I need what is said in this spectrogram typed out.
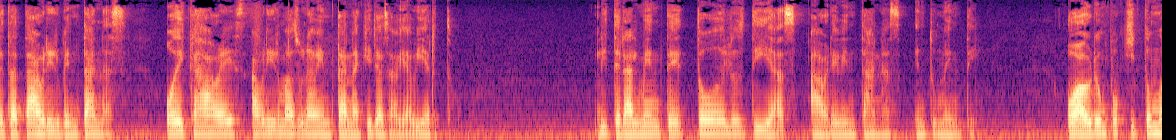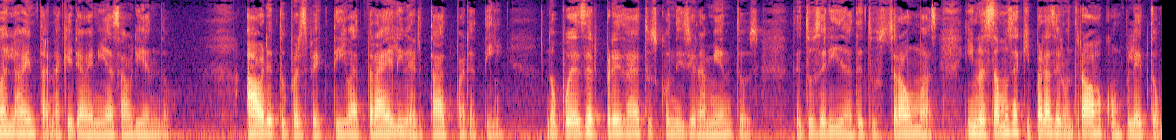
se trata de abrir ventanas o de cada vez abrir más una ventana que ya se había abierto. Literalmente todos los días abre ventanas en tu mente. O abre un poquito más la ventana que ya venías abriendo. Abre tu perspectiva, trae libertad para ti. No puedes ser presa de tus condicionamientos, de tus heridas, de tus traumas. Y no estamos aquí para hacer un trabajo completo,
